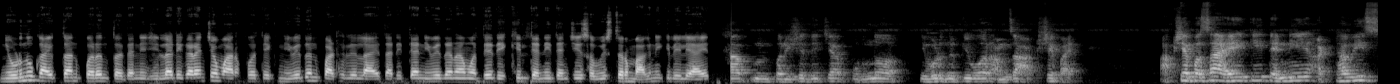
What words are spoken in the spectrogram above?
निवडणूक आयुक्तांपर्यंत त्यांनी जिल्हाधिकाऱ्यांच्या मार्फत एक निवेदन पाठवलेलं आहे आणि त्या निवेदनामध्ये देखील त्यांनी त्यांची सविस्तर मागणी केलेली आहे. परिषदेच्या पूर्ण निवडणुकीवर आमचा आक्षेप आहे. आक्षेप असा आहे की त्यांनी अठ्ठावीस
